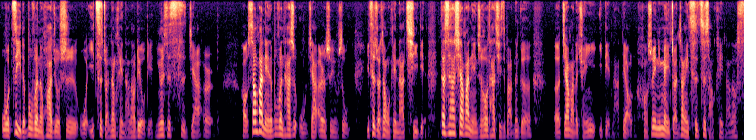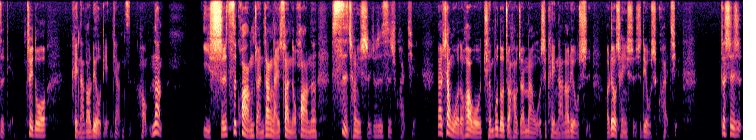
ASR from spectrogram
我自己的部分的话，就是我一次转账可以拿到六点，因为是四加二。好，上半年的部分它是五加二，所以是一次转账我可以拿七点，但是它下半年之后，它其实把那个呃加码的权益一点拿掉了。好，所以你每转账一次至少可以拿到四点，最多可以拿到六点这样子。好，那以十次跨行转账来算的话呢，四乘以十就是四十块钱。那像我的话，我全部都转好转满，我是可以拿到六十。好，六乘以十是六十块钱，这是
